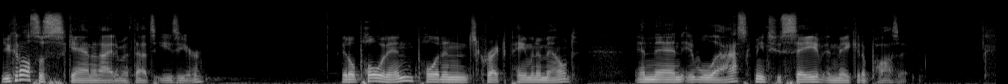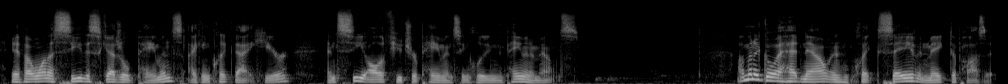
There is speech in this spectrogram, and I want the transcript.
You can also scan an item if that's easier. It'll pull it in, pull it in its correct payment amount, and then it will ask me to save and make a deposit. If I want to see the scheduled payments, I can click that here and see all the future payments, including the payment amounts. I'm going to go ahead now and click Save and Make Deposit.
